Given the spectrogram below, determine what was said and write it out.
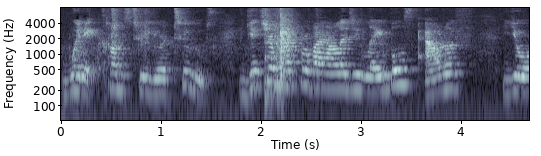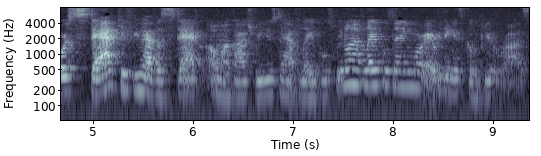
when it comes to your tubes. Get your microbiology labels out of your stack if you have a stack oh my gosh we used to have labels. We don't have labels anymore. Everything is computerized.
